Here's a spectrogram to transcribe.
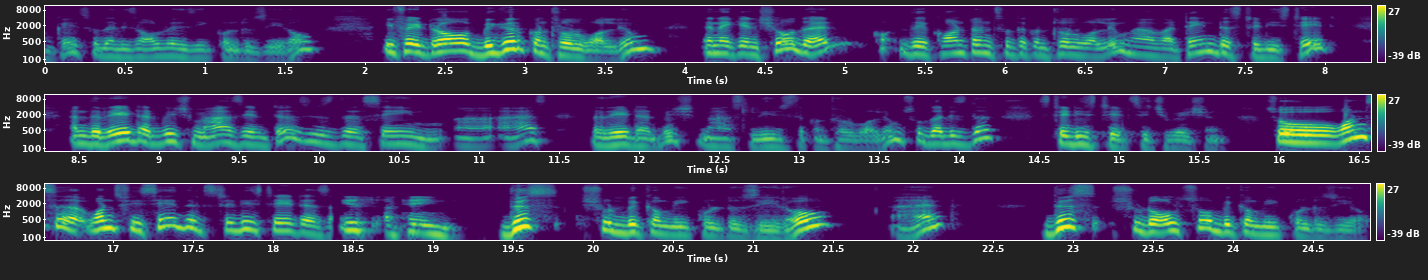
okay. So, that is always equal to 0. If I draw a bigger control volume then I can show that the contents of the control volume have attained a steady state and the rate at which mass enters is the same uh, as the rate at which mass leaves the control volume. So, that is the steady state situation. So, once uh, once we say that steady state is, is attained this should become equal to 0 and this should also become equal to 0.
